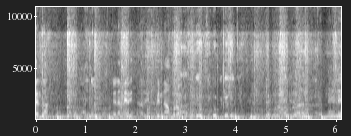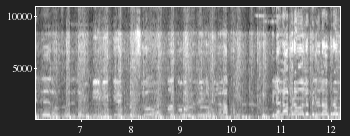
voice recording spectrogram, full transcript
ఎంత? ఎనిమిది. పిన్నాపురం. పిల్లలాపురం. వాళ్ళు పిల్లలాపురం.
